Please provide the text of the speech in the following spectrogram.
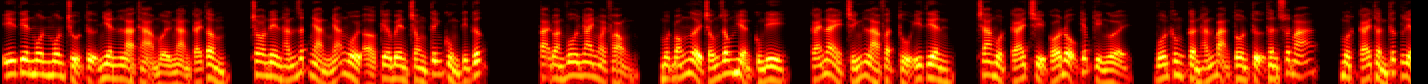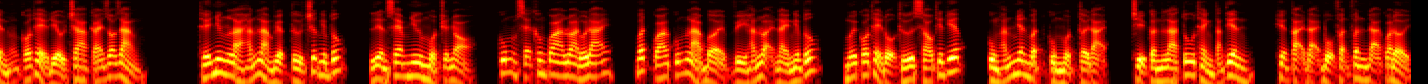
y tiên môn môn chủ tự nhiên là thả mười ngàn cái tâm, cho nên hắn rất nhàn nhã ngồi ở kia bên trong tinh cùng tin tức. Tại đoàn vô nhai ngoài phòng, một bóng người chống giống hiện cùng đi, cái này chính là phật thủ y tiên, tra một cái chỉ có độ kiếp kỳ người, vốn không cần hắn bản tôn tự thân xuất mã, một cái thần thức liền có thể điều tra cái rõ ràng. Thế nhưng là hắn làm việc từ trước nghiêm túc, liền xem như một chuyện nhỏ, cũng sẽ không qua loa đối đãi, bất quá cũng là bởi vì hắn loại này nghiêm túc, mới có thể độ thứ sáu thiên kiếp, cùng hắn nhân vật cùng một thời đại chỉ cần là tu thành tán tiên, hiện tại đại bộ phận phân đã qua đời.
